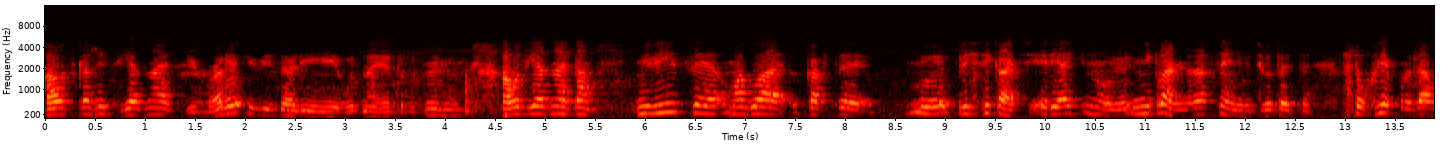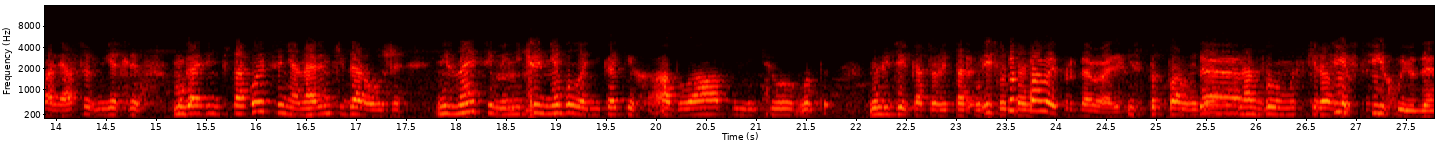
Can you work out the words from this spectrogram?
А вот скажите, я знаю... И варежки вязали, и вот на это вот. А вот я знаю, там милиция могла как-то пресекать, реаги- ну, неправильно расценивать вот это, что хлеб продавали, особенно если в магазине по такой цене, а на рынке дороже. Не знаете вы, ничего не было, никаких облав или чего, вот на людей, которые так вот Из-под пытались. полы продавали. Из-под полы, да. Да. Надо было маскироваться. тихую, да,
